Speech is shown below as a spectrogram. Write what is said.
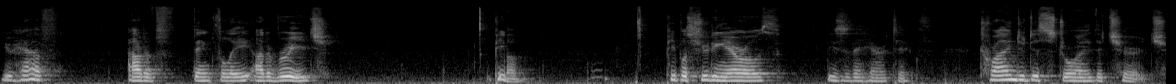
you have, out of, thankfully, out of reach, people, people shooting arrows. These are the heretics, trying to destroy the church.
